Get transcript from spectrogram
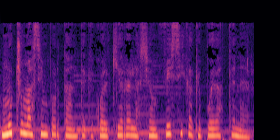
mucho más importante que cualquier relación física que puedas tener.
